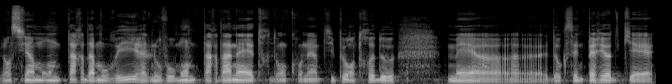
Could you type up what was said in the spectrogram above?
l'ancien monde tarde à mourir et le nouveau monde tarde à naître. Donc, on est un petit peu entre deux. Mais euh, donc, c'est une période qui est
